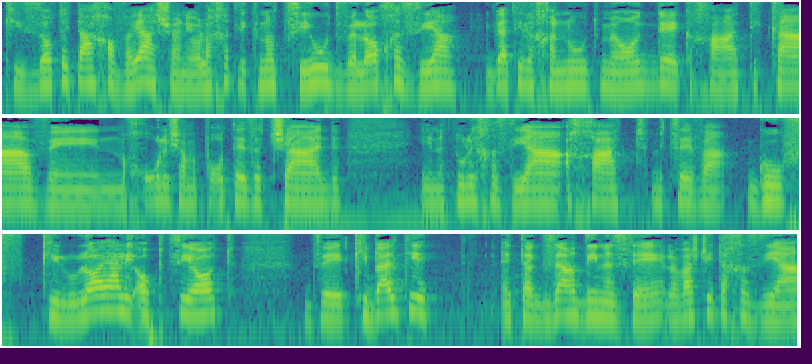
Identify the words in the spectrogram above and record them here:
כי זאת הייתה החוויה, שאני הולכת לקנות ציוד ולא חזייה. הגעתי לחנות מאוד uh, ככה עתיקה, ומכרו לי שם פרוטזת שד, uh, נתנו לי חזייה אחת בצבע גוף, כאילו לא היה לי אופציות, וקיבלתי את, את הגזר דין הזה, לבשתי את החזייה,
